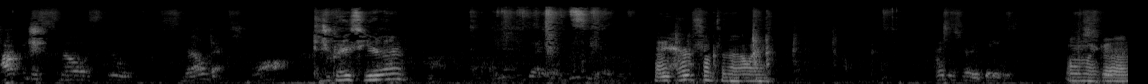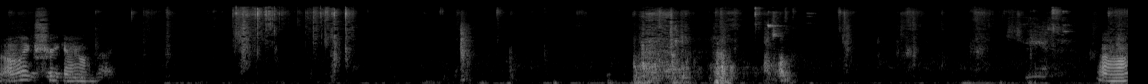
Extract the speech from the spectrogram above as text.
How can it smell still smell that strong? Did you guys hear that? I heard something that way. I just heard a baby. Oh my god, I'm like freaking out. Uh huh.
